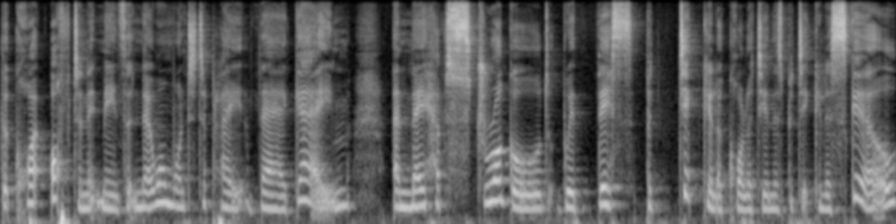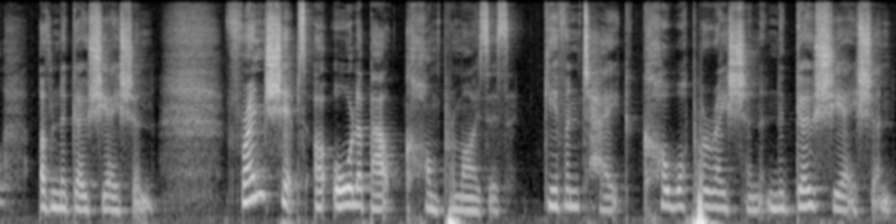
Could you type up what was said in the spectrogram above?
that quite often it means that no one wanted to play their game and they have struggled with this particular quality and this particular skill of negotiation. Friendships are all about compromises give and take, cooperation, negotiation.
